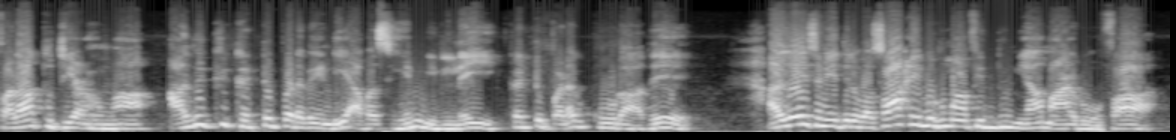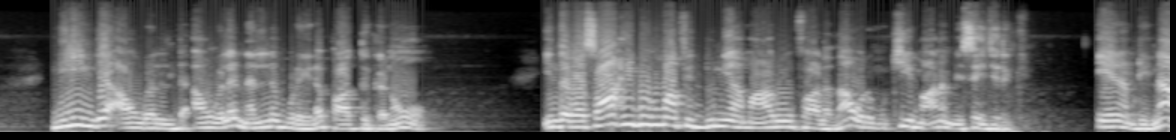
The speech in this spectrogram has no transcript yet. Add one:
பலாத்து துத்தியாகுமா அதுக்கு கட்டுப்பட வேண்டிய அவசியம் இல்லை. கட்டுப்படக்கூடாது. அதே சமயத்தில் வசாஹிபுகுமா ஃபித்துன்யா மாரூஃபா. நீங்க அவங்கள்ட்ட அவங்கள நல்ல முறையில பார்த்துக்கணும். இந்த வசாஹிபுகுமா ஃபித்துன்யா மாரூஃபால தான் ஒரு முக்கியமான மெசேஜ் இருக்கு. ஏன் அப்படின்னா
